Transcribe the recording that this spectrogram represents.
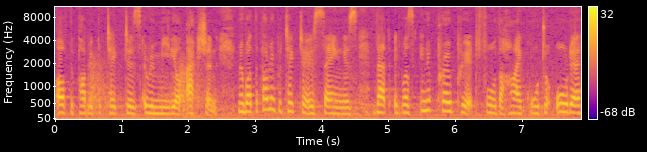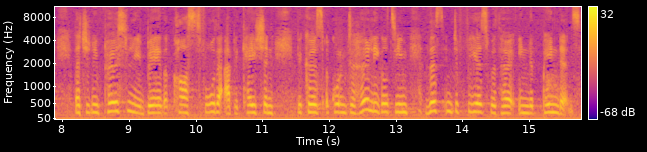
of the Public Protector's remedial action. Now, what the Public Protector is saying is that it was inappropriate for the High Court to order that she personally bear the costs for the application because, according to her legal team, this interferes with her independence.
